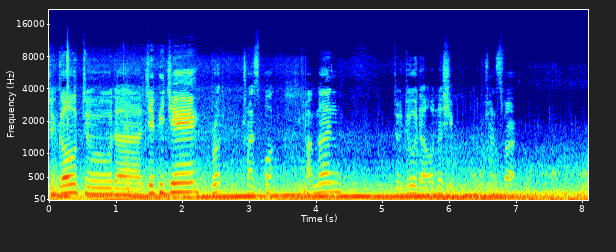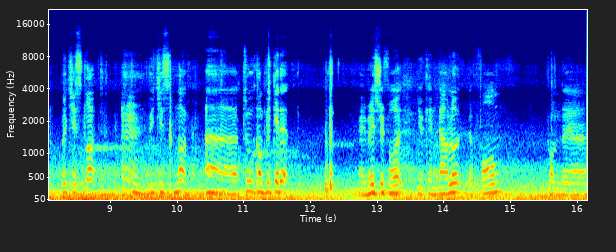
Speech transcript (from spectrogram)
to go to the JPJ road transport department to do the ownership transfer which is not which is not uh, too complicated. And very straightforward. You can download the form from the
